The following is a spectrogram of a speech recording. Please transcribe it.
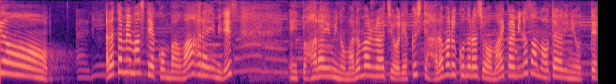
どんラジオ。改めましてこんばんは原由美です。えっ、ー、と、原由美のまるまるラジオ、略してはらまるこのラジオは毎回皆さんのお便りによって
